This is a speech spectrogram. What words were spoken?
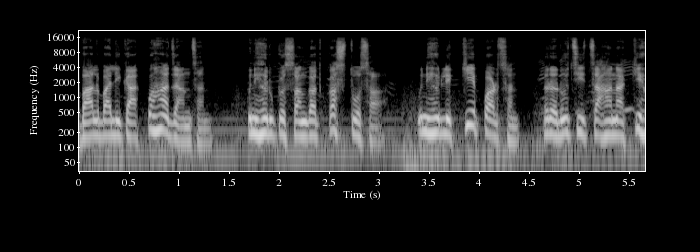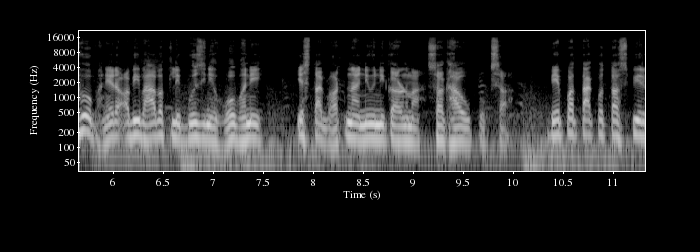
बालबालिका कहाँ जान्छन्? उनीहरूको सङ्गत कस्तो छ? उनीहरूले के पढ्छन्? र रुचि चाहना के हो भनेर अभिभावकले बुझ्ने हो भने यस्ता घटना न्यूनीकरणमा सघाउ पुग्छ। बेपत्ताको तस्बिर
